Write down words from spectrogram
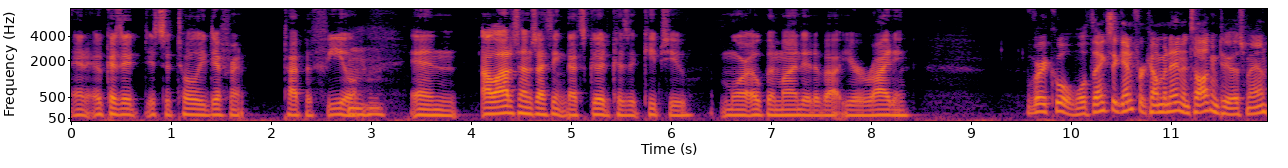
and because it, it's a totally different type of feel Mhm. and a lot of times I think that's good because it keeps you more open minded about your writing. very cool. Well, thanks again for coming in and talking to us, man.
